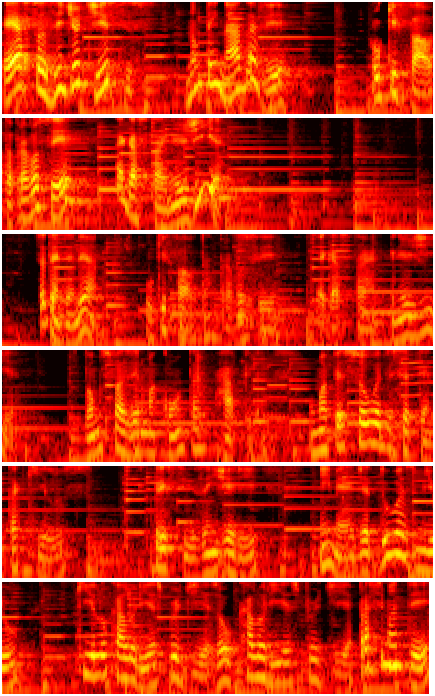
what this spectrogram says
Essas idiotices não tem nada a ver. O que falta para você é gastar energia. Você está entendendo? O que falta para você é gastar energia. Vamos fazer uma conta rápida. Uma pessoa de 70 quilos precisa ingerir, em média, 2.000 quilocalorias por dia ou calorias por dia para se manter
